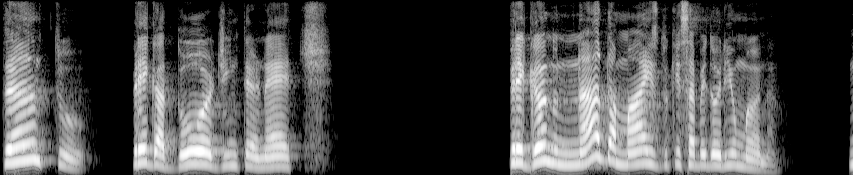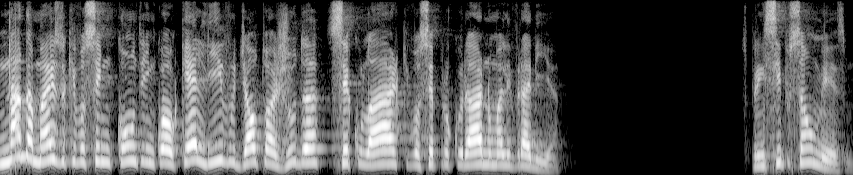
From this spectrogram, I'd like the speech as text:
tanto pregador de internet pregando nada mais do que sabedoria humana. Nada mais do que você encontra em qualquer livro de autoajuda secular que você procurar numa livraria. Os princípios são o mesmo,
